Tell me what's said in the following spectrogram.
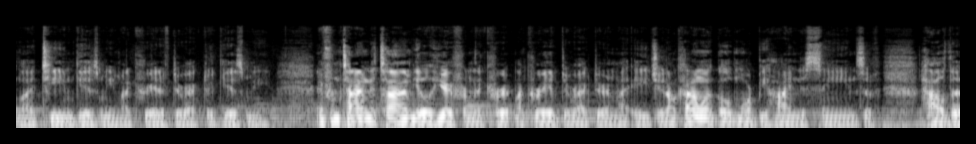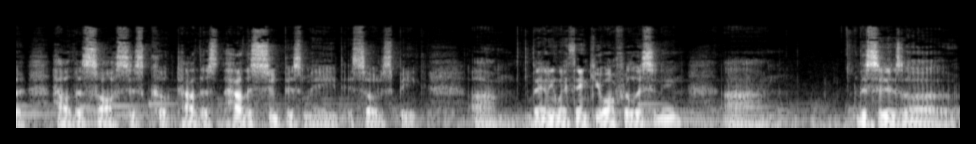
my team gives me, my creative director gives me. And from time to time, you'll hear from the my creative director and my agent. I kind of want to go more behind the scenes of how the how the sauce is cooked, how this how the soup is made, so to speak. Um, but anyway, thank you all for listening. Um, this is uh,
